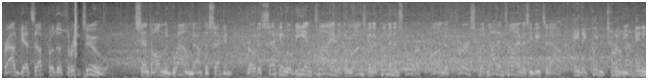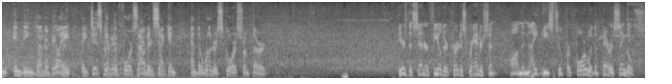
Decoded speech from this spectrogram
Crowd gets up for the 3-2. Sent on the ground out to second. Throw to second will be in time, but the run's going to come in and score. On to first, but not in time as he beats it out. Hey, they couldn't turn the inning-ending double play. They just get the force out at second, and the runner scores from third. Here's the center fielder, Curtis Granderson. On the night, he's two for four with a pair of singles.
